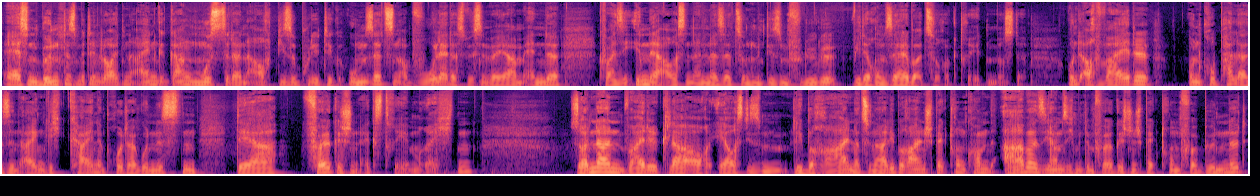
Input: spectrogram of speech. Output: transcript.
er ist ein Bündnis mit den Leuten eingegangen, musste dann auch diese Politik umsetzen, obwohl er, das wissen wir ja am Ende, quasi in der Auseinandersetzung mit diesem Flügel wiederum selber zurücktreten müsste. Und auch Weidel und Kruppalla sind eigentlich keine Protagonisten der völkischen extremen Rechten, sondern Weidel klar auch eher aus diesem liberalen, nationalliberalen Spektrum kommt. Aber sie haben sich mit dem völkischen Spektrum verbündet,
